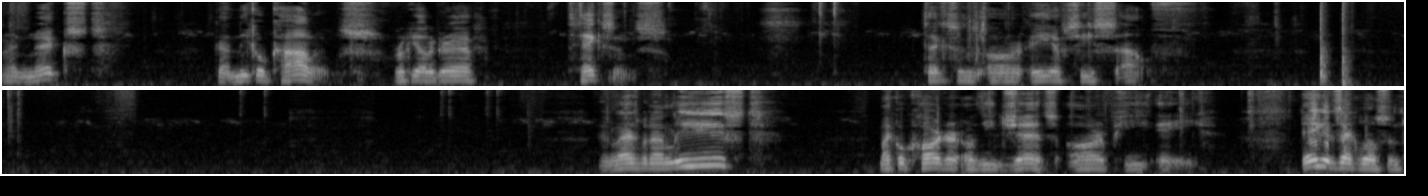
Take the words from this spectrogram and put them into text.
All right, next got Nico Collins, rookie autograph, Texans. Texans are AFC South. And last but not least, Michael Carter of the Jets, RPA. Dang it, Zach Wilson.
